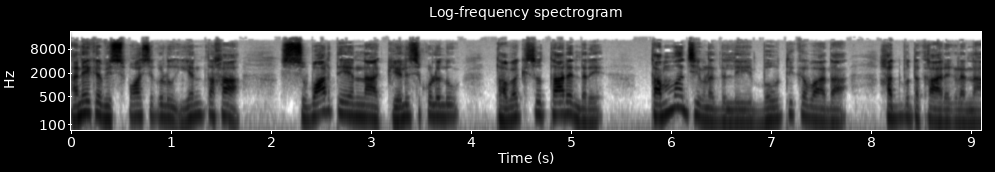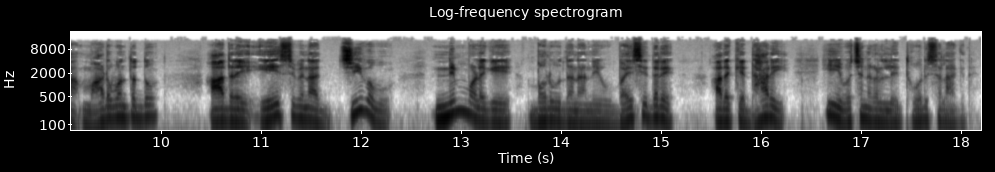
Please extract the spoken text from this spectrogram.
ಅನೇಕ ವಿಶ್ವಾಸಿಗಳು ಎಂತಹ ಸುವಾರ್ತೆಯನ್ನು ಕೇಳಿಸಿಕೊಳ್ಳಲು ತವಕಿಸುತ್ತಾರೆಂದರೆ ತಮ್ಮ ಜೀವನದಲ್ಲಿ ಭೌತಿಕವಾದ ಅದ್ಭುತ ಕಾರ್ಯಗಳನ್ನು ಮಾಡುವಂಥದ್ದು. ಆದರೆ ಯೇಸುವಿನ ಜೀವವು ನಿಮ್ಮೊಳಗೆ ಬರುವುದನ್ನು ನೀವು ಬಯಸಿದರೆ ಅದಕ್ಕೆ ದಾರಿ ಈ ವಚನಗಳಲ್ಲಿ ತೋರಿಸಲಾಗಿದೆ.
